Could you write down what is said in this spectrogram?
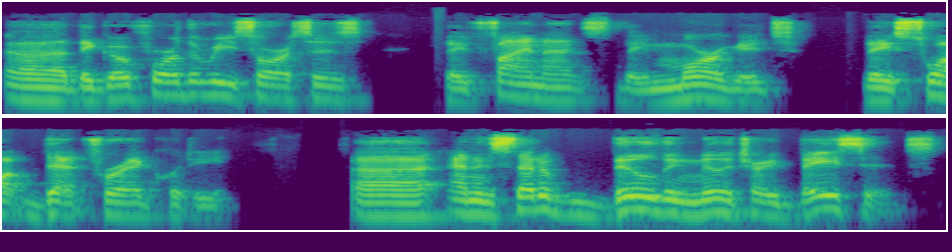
Uh, they go for the resources, they finance, they mortgage, they swap debt for equity. Uh, and instead of building military bases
